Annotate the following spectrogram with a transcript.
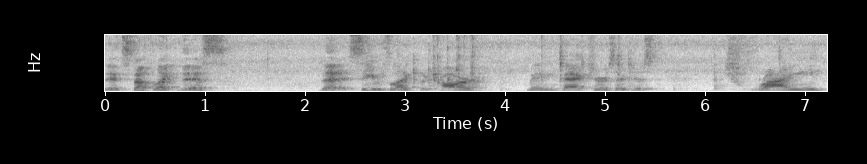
It's stuff like this that it seems like the car manufacturers are just trying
